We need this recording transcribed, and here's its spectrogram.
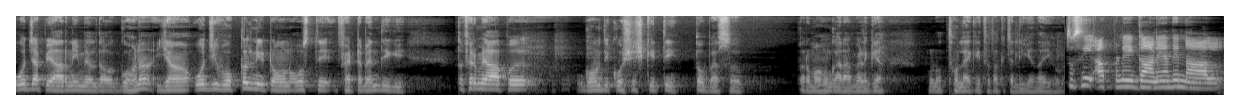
ਉਹ ਜਾਂ ਪਿਆਰ ਨਹੀਂ ਮਿਲਦਾ ਅੱਗੋਂ ਹਨਾ? ਜਾਂ ਉਹ ਜੀ ਵੋਕਲ ਨਹੀਂ ਟੋਨ ਉਸ ਤੇ ਫਿੱਟ ਬਹਿੰਦੀਗੀ ਤਾਂ ਫਿਰ ਮੈਂ ਆਪ ਗਾਉਣ ਦੀ ਕੋਸ਼ਿਸ਼ ਕੀਤੀ ਤਾਂ ਬਸ ਪਰਮਾ ਹੁੰਗਾਰਾ ਮਿਲ ਗਿਆ। ਹੁਣ ਉੱਥੋਂ ਲੈ ਕੇ ਇੱਥੋਂ ਤੱਕ ਚੱਲੀ ਜਾਂਦਾ ਜੀ ਹੁਣ। ਤੁਸੀਂ ਆਪਣੇ ਗਾਣਿਆਂ ਦੇ ਨਾਲ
